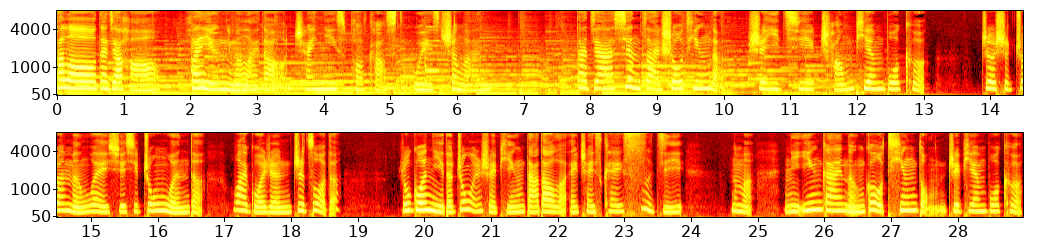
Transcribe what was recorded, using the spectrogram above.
Hello，大家好，欢迎你们来到 Chinese Podcast with 盛兰。大家现在收听的是一期长篇播客，这是专门为学习中文的外国人制作的。如果你的中文水平达到了 HSK 四级，那么你应该能够听懂这篇播客。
